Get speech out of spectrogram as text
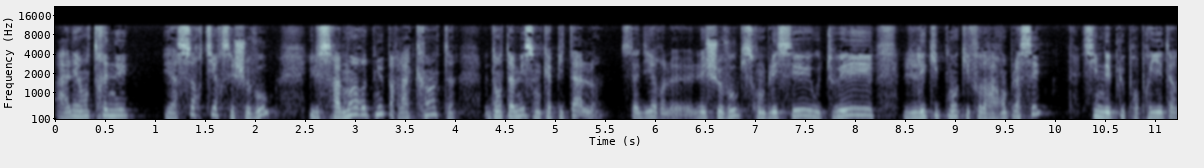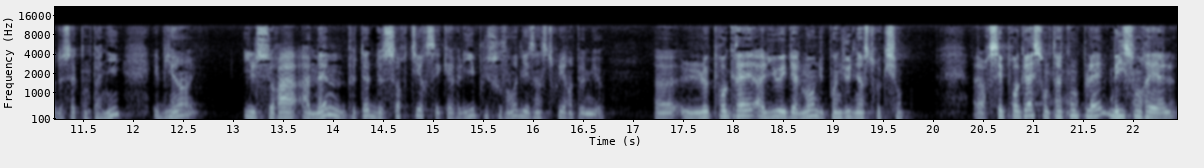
à aller entraîner et à sortir ses chevaux. Il sera moins retenu par la crainte d'entamer son capital, c'est-à-dire les chevaux qui seront blessés ou tués, l'équipement qu'il faudra remplacer. S'il n'est plus propriétaire de sa compagnie, eh bien, il sera à même peut-être de sortir ses cavaliers plus souvent et de les instruire un peu mieux. Euh, le progrès a lieu également du point de vue de l'instruction. Alors ces progrès sont incomplets, mais ils sont réels.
